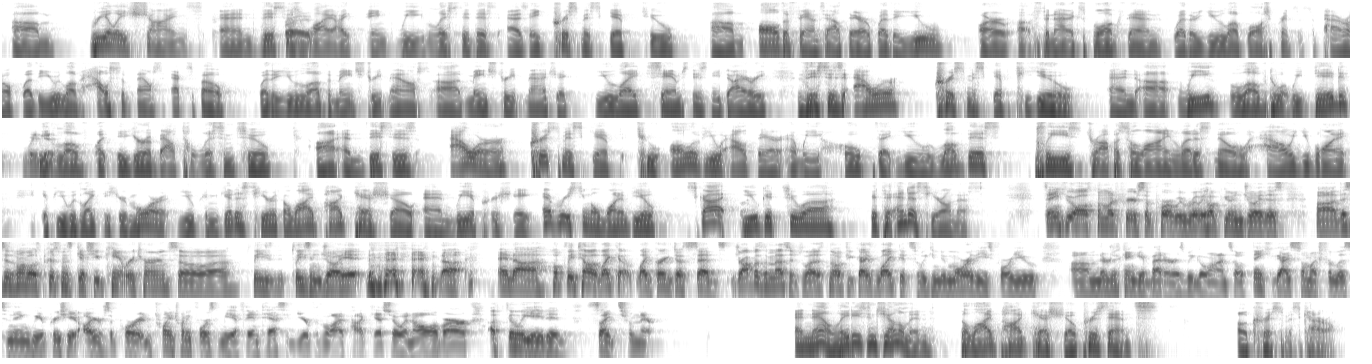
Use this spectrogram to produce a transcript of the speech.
um, really shines, and this is why I think we listed this as a Christmas gift to um, all the fans out there. Whether you are a Funatics blog fan, whether you love Lost Princess Apparel, whether you love House of Mouse Expo, whether you love the Main Street Mouse, uh, Main Street Magic, you like Sam's Disney Diary. This is our Christmas gift to you. And uh, we loved what we did. We We, did. love what you're about to listen to. Uh, and this is our Christmas gift to all of you out there. And we hope that you love this. Please drop us a line. Let us know how you want it. If you would like to hear more, you can get us here at the live podcast show. And we appreciate every single one of you. Scott, you get to uh, get to end us here on this. Thank you all so much for your support. We really hope you enjoy this. Uh, this is one of those Christmas gifts you can't return, so uh, please please enjoy it and uh, and uh, hopefully tell it like like Greg just said. Drop us a message. Let us know if you guys liked it, so we can do more of these for you. Um, they're just to get better as we go on. So thank you guys so much for listening. We appreciate all your support. And 2024 is to be a fantastic year for the live podcast show and all of our affiliated sites from there. And now, ladies and gentlemen, the live podcast show presents a Christmas Carol.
